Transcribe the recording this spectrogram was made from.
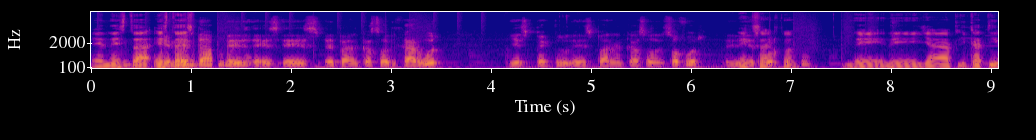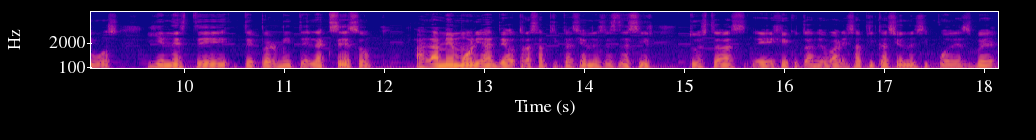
En esta, esta es... Es, es, es, para el caso del hardware y Spectre es para el caso del software. Exacto. De, de ya aplicativos y en este te permite el acceso a la memoria de otras aplicaciones. Es decir, tú estás eh, ejecutando varias aplicaciones y puedes ver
